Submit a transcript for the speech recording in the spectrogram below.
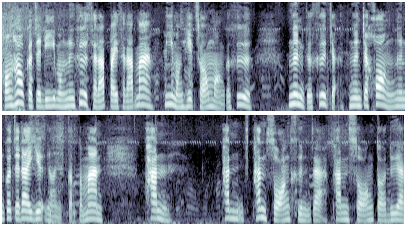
ของเฮาก็จะดีหมองหนึงคือสลับไปสลับมามีหมองเฮ็ดสองหมองก็คือ เงินก็คือจะเงินจะคล่องเงินก็จะได้เยอะหน่อยกับประมาณพันพันพันสองขึ้นจ้ะพันสองต่อเดือน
